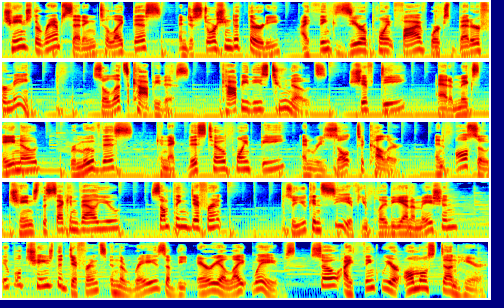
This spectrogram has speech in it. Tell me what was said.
Change the ramp setting to like this and distortion to 30. I think 0.5 works better for me. So let's copy this. Copy these two nodes. Shift D, add a mix A node, remove this, connect this toe point B, and result to color. And also change the second value, something different. So you can see if you play the animation, it will change the difference in the rays of the area light waves. So I think we are almost done here.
